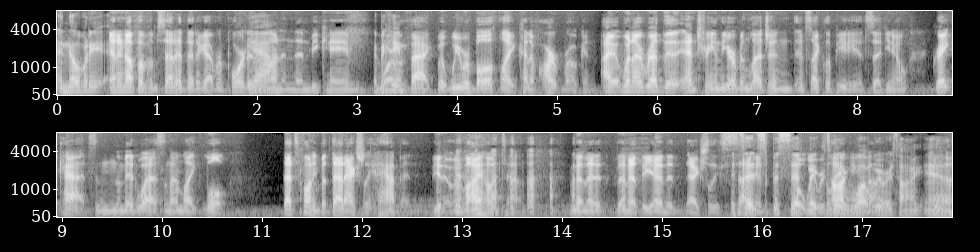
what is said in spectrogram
and nobody. And enough of them said it that it got reported Yeah. on and then became, It more became- of a fact. But we were both like kind of heartbroken. I when I read the entry in the Urban Legend Encyclopedia, it said you know great cats in the Midwest, and I'm like, well, that's funny, but that actually happened, you know, in my hometown. and then it, then at the end, it actually it cited said specifically what we were talking what about. we were talking. Yeah.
